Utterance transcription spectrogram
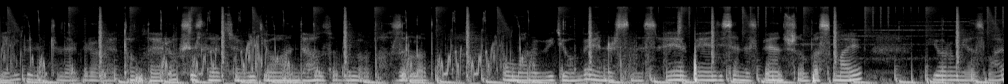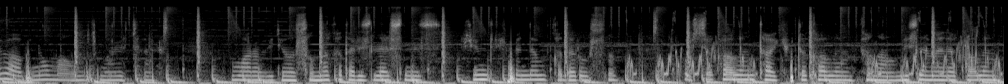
yeni görüntüler bir araya toplayarak sizler için video halinde hazırlıyor, hazırladım. Umarım videomu beğenirsiniz. Eğer beğendiyseniz beğen tuşuna basmayı, yorum yazmayı ve abone olmayı unutmayın lütfen. Umarım videonun sonuna kadar izlersiniz. Şimdi benden bu kadar olsun. Hoşça kalın, takipte kalın, kanalımı izlemede kalın.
